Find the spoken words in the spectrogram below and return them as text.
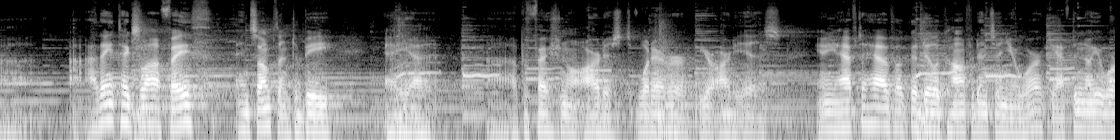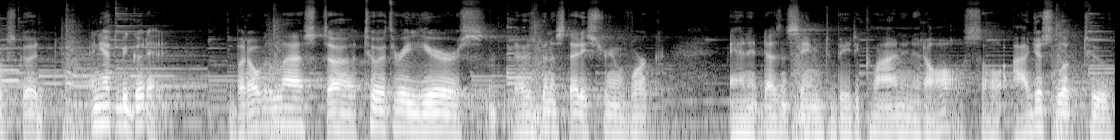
uh, I think it takes a lot of faith in something to be a, uh, a professional artist, whatever your art is. You know, you have to have a good deal of confidence in your work. You have to know your work's good, and you have to be good at it. But over the last uh, two or three years, there's been a steady stream of work, and it doesn't seem to be declining at all. So I just look to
